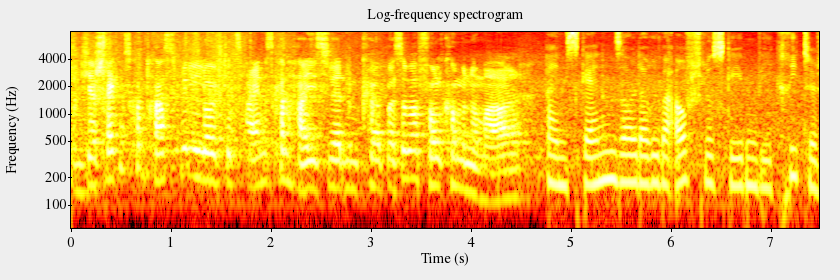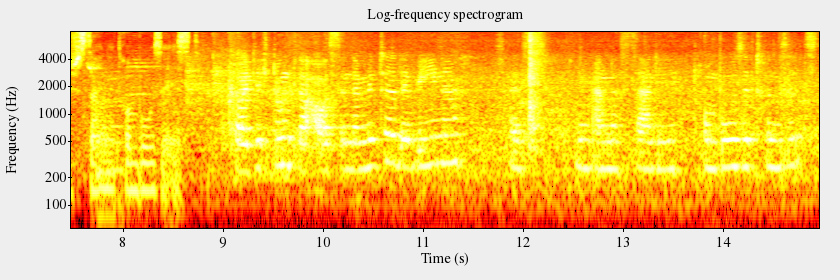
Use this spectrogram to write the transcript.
Und nicht erschrecken, das Kontrastmittel läuft jetzt ein, es kann heiß werden im Körper, ist aber vollkommen normal. Ein Scan soll darüber Aufschluss geben, wie kritisch seine Thrombose ist. Deutlich dunkler aus in der Mitte der Vene. Das heißt, nehme an, dass da die Thrombose drin sitzt.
